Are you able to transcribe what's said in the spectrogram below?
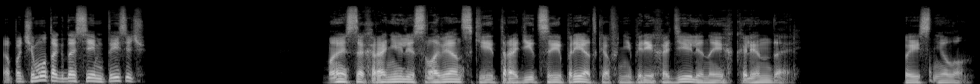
«А почему тогда 7 тысяч?» Мы сохранили славянские традиции предков, не переходили на их календарь», — пояснил он.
